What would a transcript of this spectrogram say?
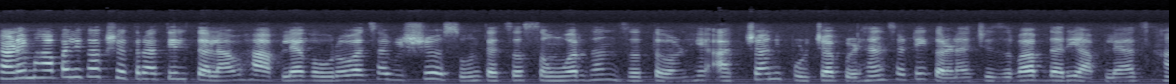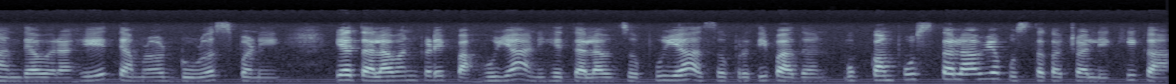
ठाणे महापालिका क्षेत्रातील तलाव हा आपल्या गौरवाचा विषय असून त्याचं संवर्धन जतन हे आजच्या आणि पुढच्या पिढ्यांसाठी करण्याची जबाबदारी आपल्याच खांद्यावर आहे. त्यामुळं डोळसपणे या तलावांकडे पाहूया आणि हे तलाव जपूया असं प्रतिपादन मुक्कामपूस तलाव या पुस्तकाच्या लेखिका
